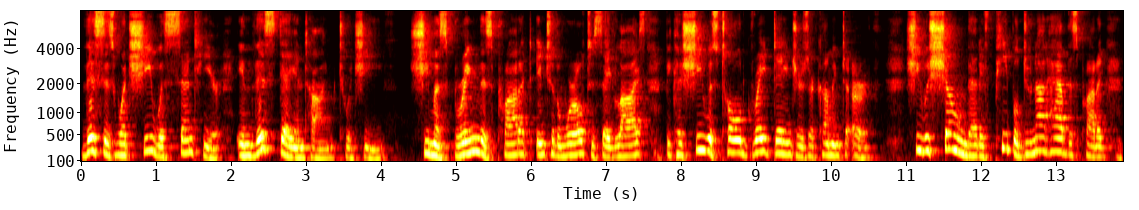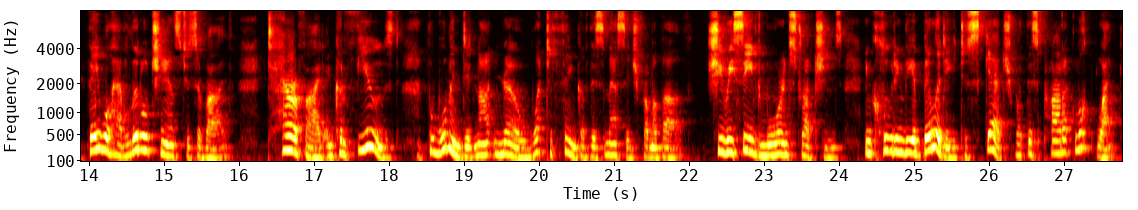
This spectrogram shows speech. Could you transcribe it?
This is what she was sent here in this day and time to achieve. She must bring this product into the world to save lives because she was told great dangers are coming to Earth. She was shown that if people do not have this product, they will have little chance to survive. Terrified and confused, the woman did not know what to think of this message from above. She received more instructions, including the ability to sketch what this product looked like,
